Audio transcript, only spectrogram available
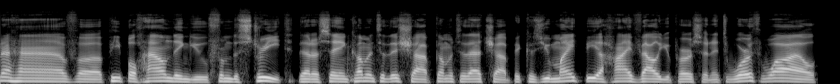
to have uh, people hounding you from the street that are saying, come into this shop, come into that shop, because you might be a high value person. It's worthwhile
